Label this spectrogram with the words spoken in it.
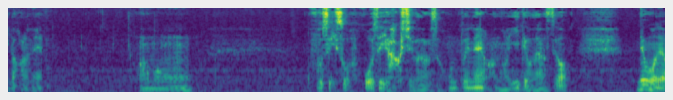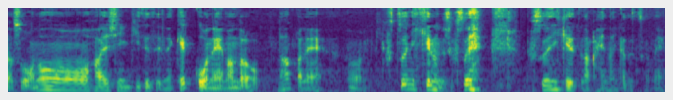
うん、だからね、あのー、宝石、そう、宝石拍手がございます。本当にね、あの、いいでございますよ。でもね、そう、あの配信聞いててね、結構ね、なんだろう、なんかね、うん、普通に聞けるんですよ。普通に 普通に聞けるってなんか変な言い方ですよね。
